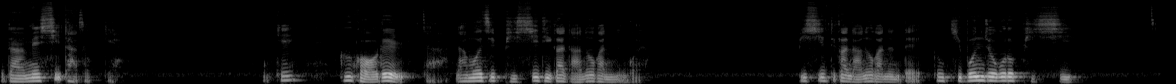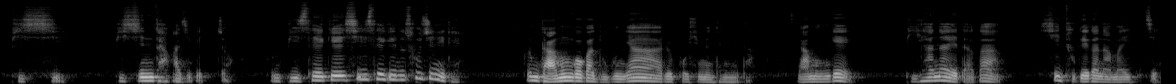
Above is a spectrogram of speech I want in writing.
그 다음에 C 5개야. 오케이? 그거를 자 나머지 B, C, D가 나눠 갖는 거야. B, C, D가 나눠 가는데 그럼 기본적으로 B, C, B, C, B, C는 다 가지겠죠. 그럼 B 3개, C 3개는 소진이 돼. 그럼 남은 거가 누구냐를 보시면 됩니다. 남은 게 B 하나에다가 C 두 개가 남아있지.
